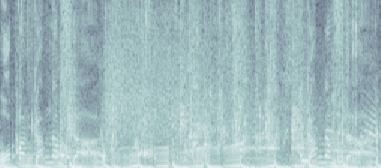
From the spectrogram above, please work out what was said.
오빤 강남스타일. 강남스타일.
